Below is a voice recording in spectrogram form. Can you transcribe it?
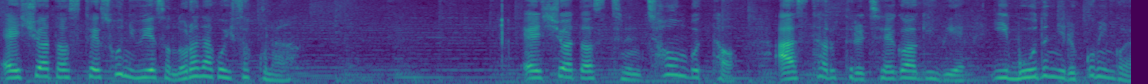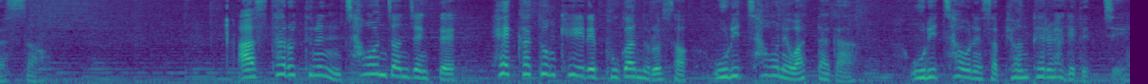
애쉬와 더스트의 손 위에서 놀아나고 있었구나. 애쉬와 더스트는 처음부터 아스타로트를 제거하기 위해 이 모든 일을 꾸민 거였어. 아스타로트는 차원 전쟁 때 헤카톤 케일의 부관으로서 우리 차원에 왔다가 우리 차원에서 변태를 하게 됐지.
